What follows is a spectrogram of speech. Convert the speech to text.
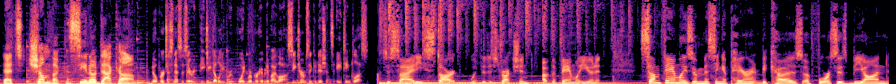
That's ChumbaCasino.com. No purchase necessary. VGW Group. Void were prohibited by law. See terms and conditions. 18 plus. Societies start with the destruction of the family unit. Some families are missing a parent because of forces beyond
